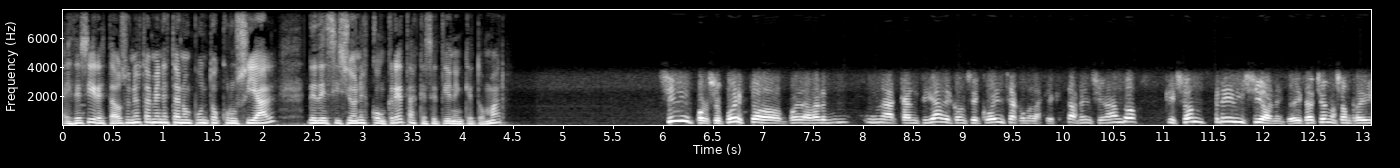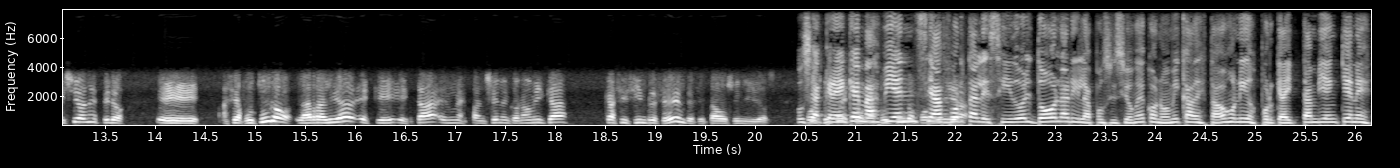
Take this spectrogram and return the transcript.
Es decir, Estados Unidos también está en un punto crucial de decisiones concretas que se tienen que tomar. Sí, por supuesto, puede haber una cantidad de consecuencias como las que estás mencionando, que son previsiones. De hecho, no son previsiones, pero eh, hacia futuro la realidad es que está en una expansión económica casi sin precedentes Estados Unidos. O sea, ¿cree que más bien se ha fortalecido el dólar y la posición económica de Estados Unidos? Porque hay también quienes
